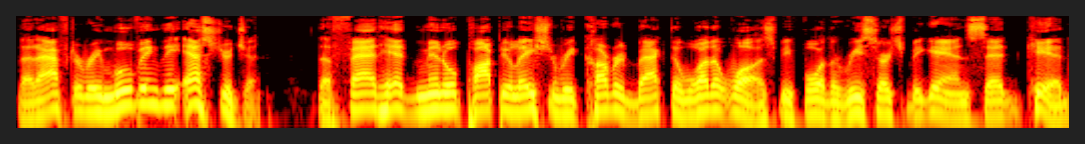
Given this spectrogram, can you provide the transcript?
that after removing the estrogen, the fathead minnow population recovered back to what it was before the research began, said Kidd.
